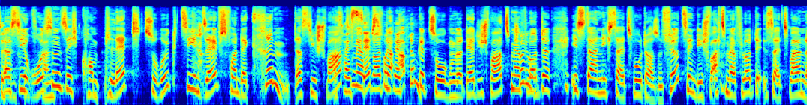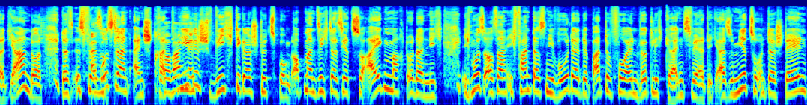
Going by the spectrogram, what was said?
dass die Russen sich komplett zurückziehen, selbst von der Krim, dass die Schwarzmeerflotte das heißt abgezogen wird. Ja, die Schwarzmeerflotte ist da nicht seit 2014, die Schwarzmeerflotte ist seit 200 Jahren dort. Das ist für also, Russland ein strategisch wichtiger wichtiger Stützpunkt, ob man sich das jetzt zu eigen macht oder nicht. Ich muss auch sagen, ich fand das Niveau der Debatte vorhin wirklich grenzwertig. Also mir zu unterstellen,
